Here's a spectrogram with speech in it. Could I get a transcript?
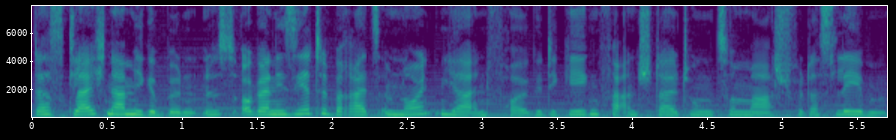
Das gleichnamige Bündnis organisierte bereits im neunten Jahr in Folge die Gegenveranstaltungen zum Marsch für das Leben,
